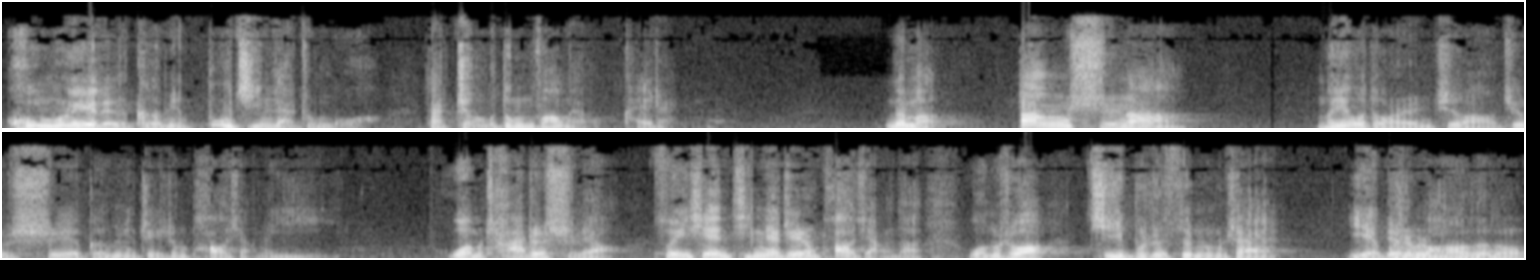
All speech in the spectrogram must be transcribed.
轰轰烈烈的革命不仅在中国，在整个东方要开展。那么当时呢，没有多少人知道就是十月革命这声炮响的意义。我们查这个史料，最先听见这声炮响的，我们说既不是孙中山，也不是毛泽东，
